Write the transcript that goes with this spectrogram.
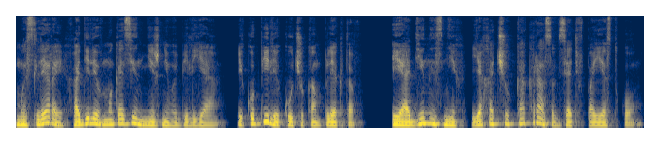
Мы с Лерой ходили в магазин нижнего белья и купили кучу комплектов. И один из них я хочу как раз взять в поездку.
